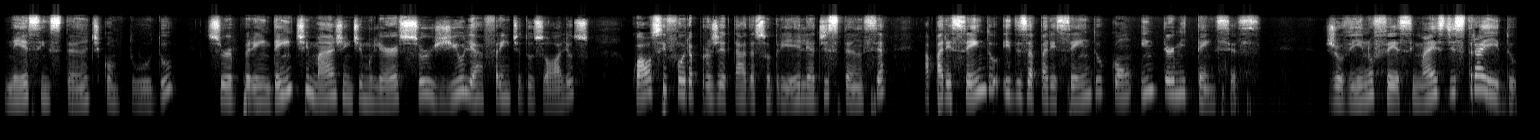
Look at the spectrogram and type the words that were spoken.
Nesse instante, contudo, surpreendente imagem de mulher surgiu-lhe à frente dos olhos, qual se fora projetada sobre ele à distância, aparecendo e desaparecendo com intermitências. Jovino fez-se mais distraído,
